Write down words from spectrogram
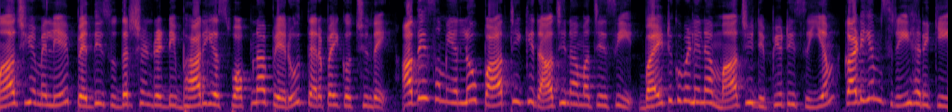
మాజీ ఎమ్మెల్యే పెద్ది సుదర్శన్ రెడ్డి భార్య స్వప్న పేరు తెరపైకొచ్చింది. అదే సమయంలో పార్టీకి రాజీనామా చేసి బయటకు వెళ్ళిన మాజీ డిప్యూటీ సీఎం కడియం శ్రీహరికి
